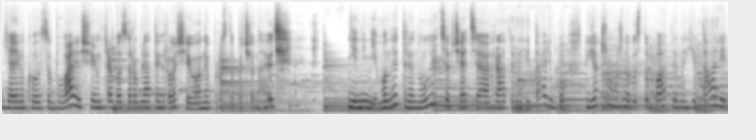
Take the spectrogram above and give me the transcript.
Я інколи забуваю, що їм треба заробляти гроші, і вони просто починають. Ні, ні, ні, вони тренуються, вчаться грати на гітарі, бо ну як же можна виступати на гітарі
